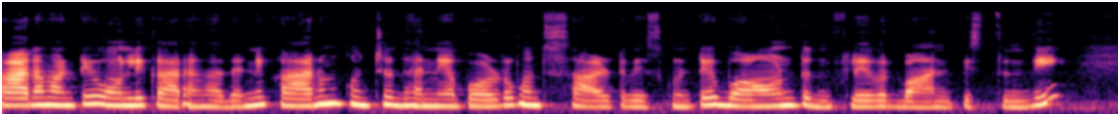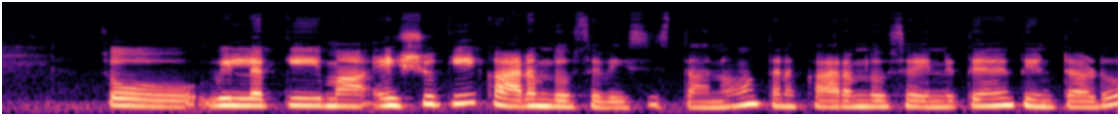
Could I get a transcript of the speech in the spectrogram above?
కారం అంటే ఓన్లీ కారం కాదండి. కారం కొంచెం ధనియా పౌడర్ కొంచెం సాల్ట్ వేసుకుంటే బాగుంటుంది ఫ్లేవర్ బాగా అనిపిస్తుంది. సో వీళ్ళకి మా యశుకి కారం దోశ వేసిస్తాను. తన కారం దోశ అయితేనే తింటాడు.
